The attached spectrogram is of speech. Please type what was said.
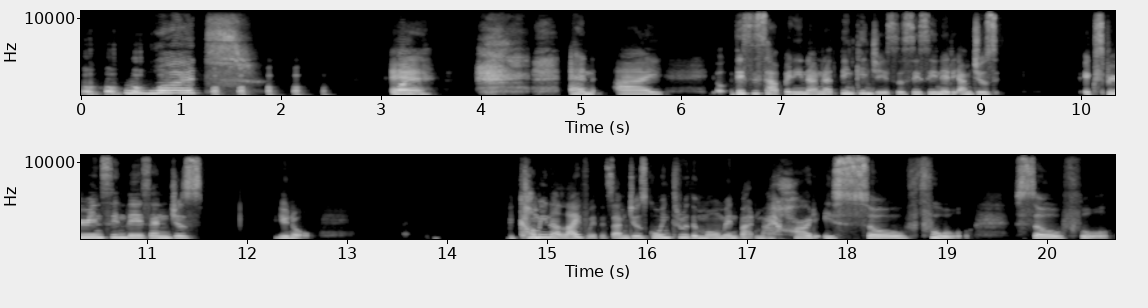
What? And, eh, and I, this is happening. I'm not thinking Jesus is in it. I'm just experiencing this and just, you know, becoming alive with this. I'm just going through the moment, but my heart is so full, so full.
